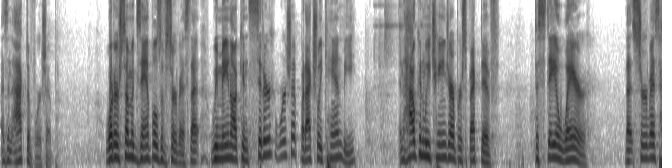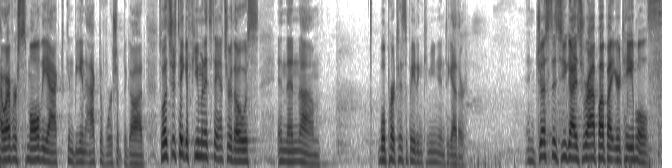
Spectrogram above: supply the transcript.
as an act of worship? What are some examples of service that we may not consider worship, but actually can be? And how can we change our perspective to stay aware that service, however small the act, can be an act of worship to God? So let's just take a few minutes to answer those, and then um, we'll participate in communion together. And just as you guys wrap up at your tables,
